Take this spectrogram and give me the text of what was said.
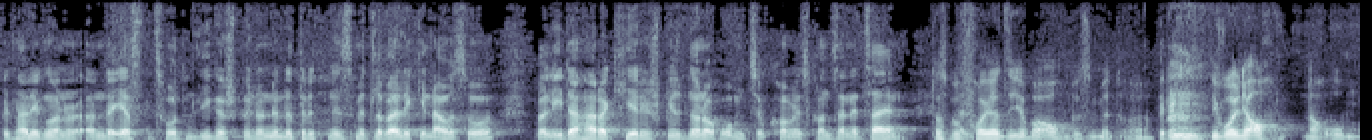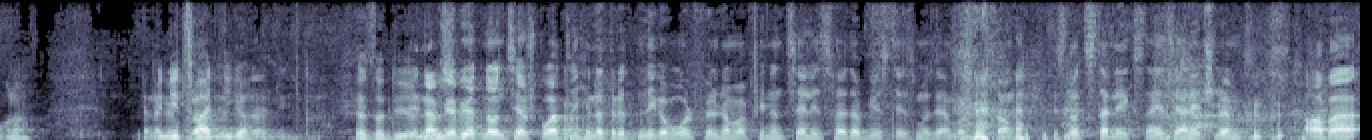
Beteiligung an, an, der ersten, zweiten Liga spielen und in der dritten ist es mittlerweile genauso, weil jeder Harakiri spielt, nur nach oben zu kommen. Das kann es ja nicht sein. Das befeuern Sie aber auch ein bisschen mit, oder? Bitte? Sie wollen ja auch nach oben, oder? Ja, in die zweite Liga. Also die Na, wir würden uns ja sportlich ja. in der dritten Liga wohlfühlen, aber finanziell ist es halt eine Wüste, das muss ich einfach so sagen. Das nutzt ja nichts, ne? ist ja nicht schlimm. Aber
